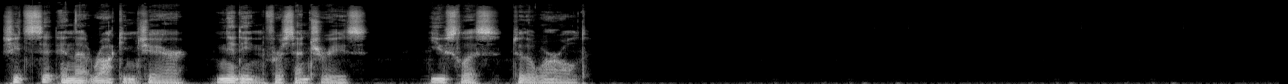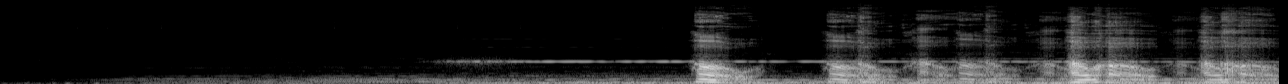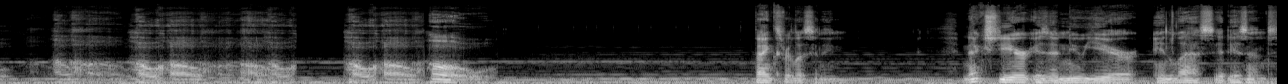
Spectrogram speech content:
She'd sit in that rocking chair, knitting for centuries, useless to the world. Ho. Ho. Ho. Ho. Ho. Ho. Ho. Ho. Ho. Ho. Ho. Ho. Ho. Ho. Ho. Ho, ho, ho. Thanks for listening. Next year is a new year unless it isn't.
